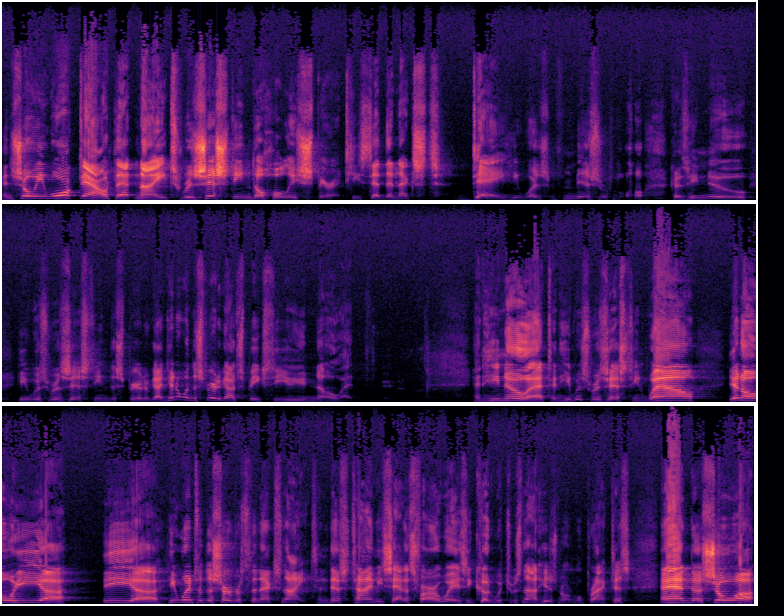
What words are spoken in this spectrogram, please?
And so he walked out that night resisting the Holy Spirit. He said the next day he was miserable because he knew he was resisting the Spirit of God. You know, when the Spirit of God speaks to you, you know it. And he knew it and he was resisting. Well, you know, he. Uh, he, uh, he went to the service the next night, and this time he sat as far away as he could, which was not his normal practice. And uh, so uh,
